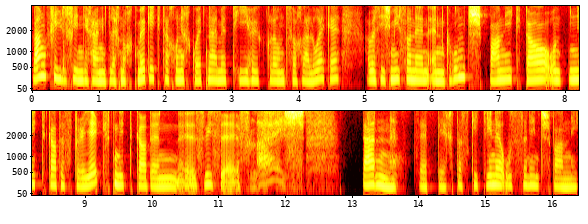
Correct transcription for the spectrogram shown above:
Lang viel finde ich eigentlich noch gemögig, da kann ich gut nehmen, hinhöckeln und so ein schauen. Aber es ist mir so eine, eine Grundspannung da und nicht gerade das Projekt, nicht gerade ein äh, Wissen, Fleisch. Dann zeppe ich. Das gibt wie eine Aussenentspannung.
